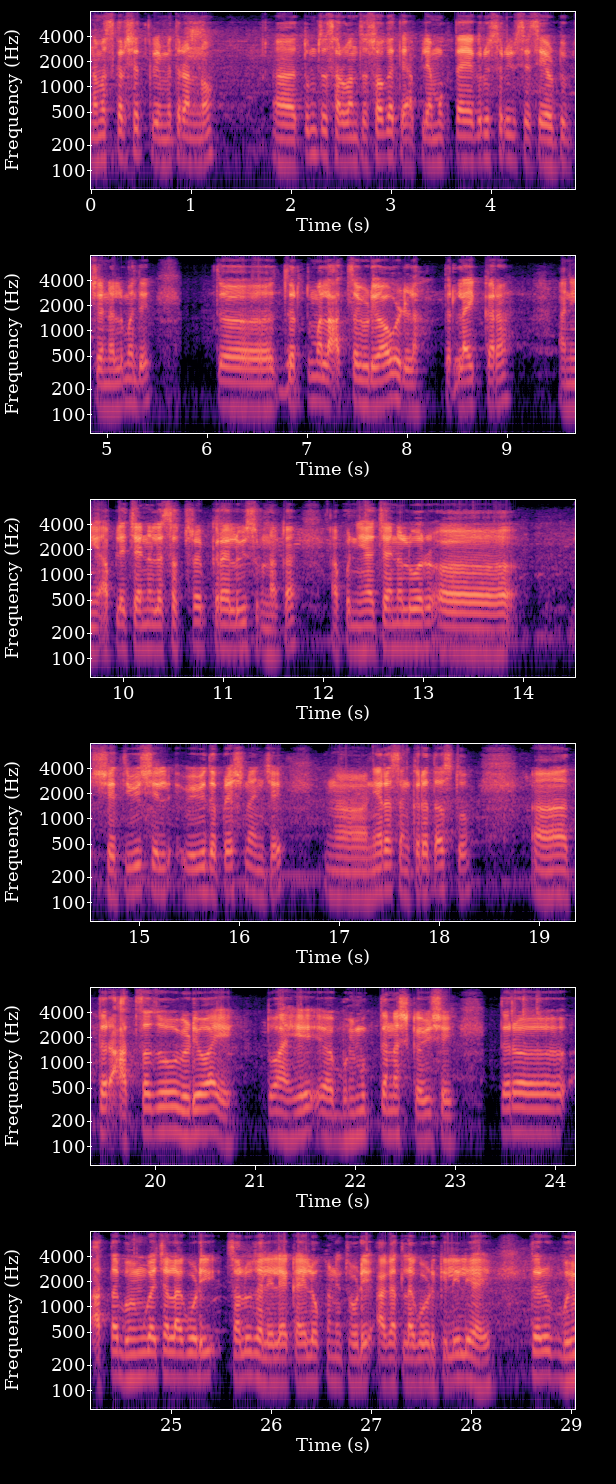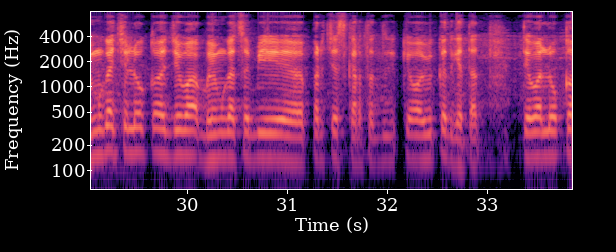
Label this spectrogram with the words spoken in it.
नमस्कार शेतकरी मित्रांनो. तुमचं सर्वांचं स्वागत आहे आपल्या मुक्ता ॲग्रो सर्व्हिसेस यूट्यूब चॅनलमध्ये तर जर तुम्हाला आजचा व्हिडिओ आवडला तर लाईक करा आणि आपल्या चॅनलला सबस्क्राईब करायला विसरू नका. आपण ह्या चॅनलवर शेतीविषयी विविध प्रश्नांचे निरसन करत असतो. तर आजचा जो व्हिडिओ आहे तो आहे भुईमुक्त भुईमुग तर आत्ता भुईमुगाच्या लागवडी चालू झालेल्या आहे. काही लोकांनी थोडी आगात लागवड केलेली आहे. तर भुईमुगाचे लोक जेव्हा भुईमुगाचं बी परचेस करतात किंवा विकत घेतात तेव्हा लोक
